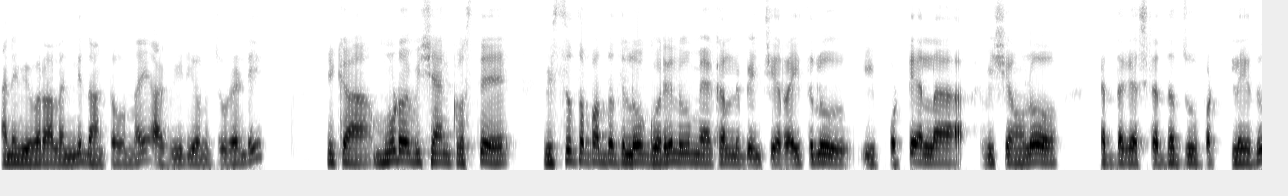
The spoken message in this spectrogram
అనే వివరాలన్నీ దాంట్లో ఉన్నాయి. ఆ వీడియోను చూడండి. ఇక మూడో విషయానికి వస్తే విస్తృత పద్ధతిలో గొర్రెలు మేకలను పెంచే రైతులు ఈ పొట్టేళ్ళ విషయంలో పెద్దగా శ్రద్ధ చూపట్లేదు.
